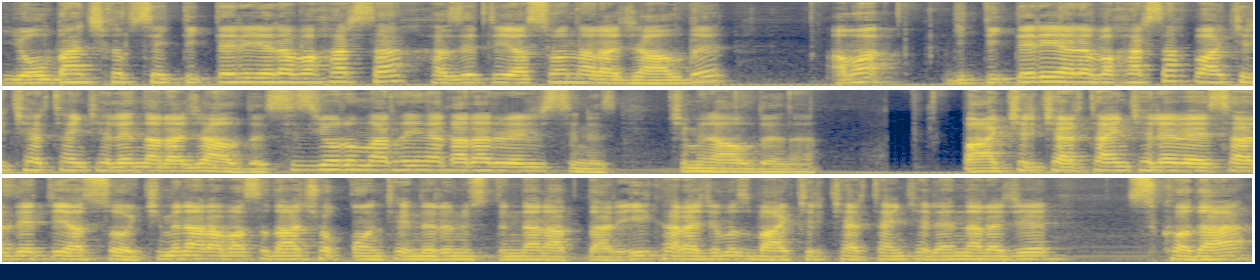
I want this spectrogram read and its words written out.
yoldan çıkıp sektikleri yere bakarsak Hazreti Yasuo'nun aracı aldı. Ama gittikleri yere bakarsak Bakir Kertenkele'nin aracı aldı. Siz yorumlarda yine karar verirsiniz kimin aldığını. Bakir Kertenkele vs Hazreti Yasuo. Kimin arabası daha çok konteynerin üstünden atlar? İlk aracımız Bakir Kertenkele'nin aracı Skoda.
